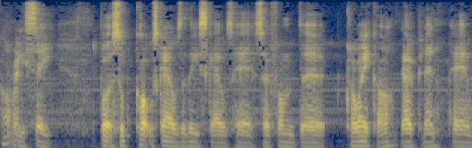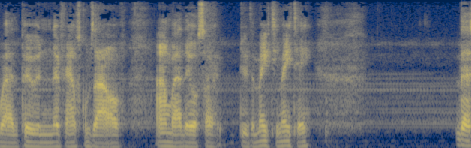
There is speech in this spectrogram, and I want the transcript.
can't really see. But subcaudal scales are these scales here. So from the cloaca, the opening here where the poo and everything else comes out of, and where they also do the matey matey. They're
